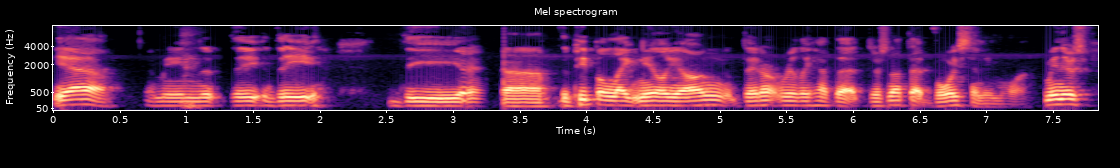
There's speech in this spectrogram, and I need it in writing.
Yeah, I mean the the, the the uh, the people like Neil Young, they don't really have that. There's not that voice anymore. I mean, there's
